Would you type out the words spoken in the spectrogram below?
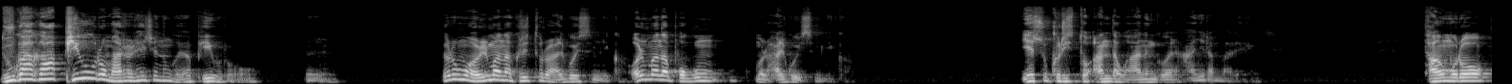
누가가 비유로 말을 해주는 거예요. 비유로. 예. 여러분 얼마나 그리스도를 알고 있습니까? 얼마나 복음을 알고 있습니까? 예수 그리스도 안다고 아는 건 아니란 말이에요. 다음으로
